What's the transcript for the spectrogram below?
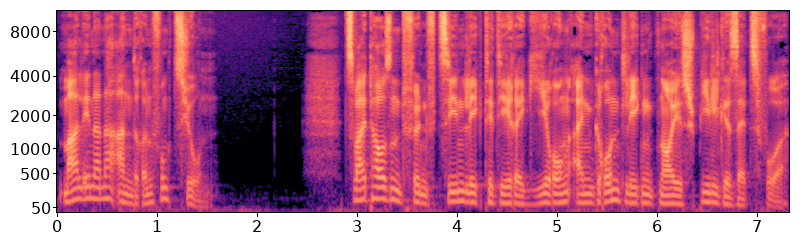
mal in einer anderen Funktion. 2015 legte die Regierung ein grundlegend neues Spielgesetz vor.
